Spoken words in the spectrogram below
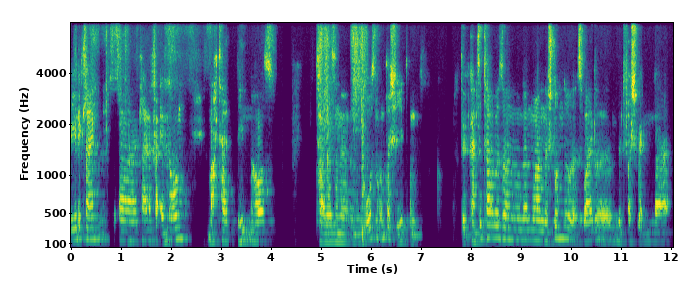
jede kleine, äh, kleine Veränderung macht halt hinten raus teilweise eine, einen großen Unterschied und da kannst du teilweise dann mal eine Stunde oder zwei äh, mit verschwenden, da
